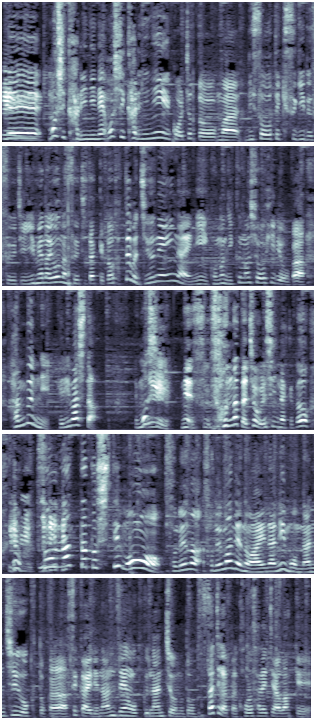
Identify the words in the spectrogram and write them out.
でもし仮にねもし仮にこれちょっとまあ理想的すぎる数字夢のような数字だけど例えば10年以内にこの肉の消費量が半分に減りましたでもしね、す そうなったら超嬉しいんだけどでもそうなったとしてもそれのそれまでの間にもう何十億とか世界で何千億何兆の動物たちがやっぱり殺されちゃうわけ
